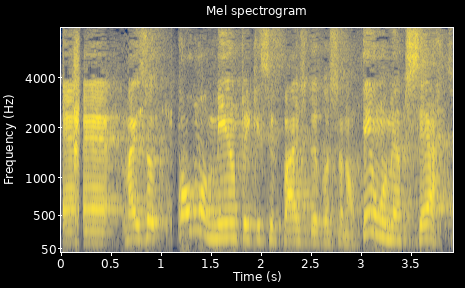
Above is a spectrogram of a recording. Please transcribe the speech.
É, mas qual o momento em que se faz o devocional? Tem um momento certo?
